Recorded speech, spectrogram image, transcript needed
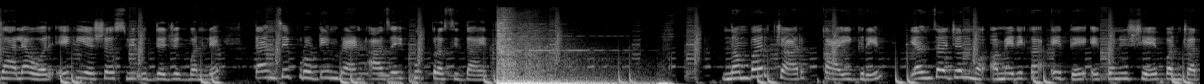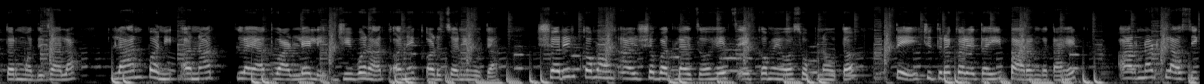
झाल्यावर एक यशस्वी उद्योजक बनले. त्यांचे प्रोटीन ब्रँड आजही खूप प्रसिद्ध आहेत. नंबर चार काई ग्रीन. यांचा जन्म अमेरिका येथे एकोणीसशे पंच्याहत्तरमध्ये झाला. लहानपणी अनाथलयात वाढलेले जीवनात अनेक अडचणी होत्या. शरीर कमावून आयुष्य बदलायचं हेच एकमेव स्वप्न होतं. ते चित्रकलेतही पारंगत आहेत. आर्नॉट क्लासिक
